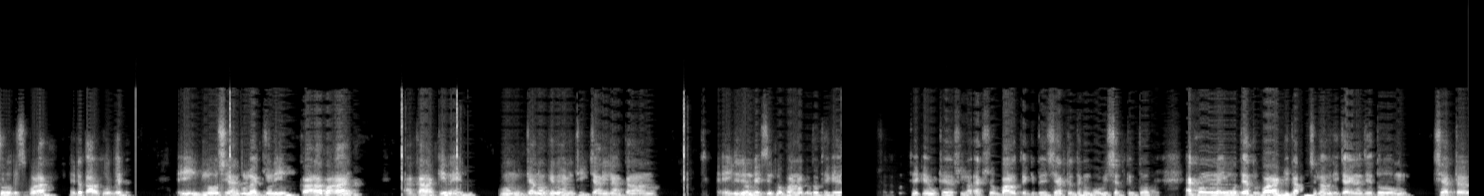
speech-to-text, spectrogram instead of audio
শুরু করা এটা তার করবে এইগুলো শেয়ারগুলো অ্যাকচুয়ালি কারা বাড়ায় আর কারা কেনে? কোন, কেন কেনে আমি ঠিক জানি না, কারণ এই যে যেমন বেক্সিমকো ফার্মা কত থেকে থেকে উঠে আসলো একশো বারোতে কিন্তু এই শেয়ারটা দেখুন, ভবিষ্যৎ কিন্তু এখন এই মুহূর্তে এত বাড়ার কি কারণ ছিল আমি ঠিক জানি না। যেহেতু শেয়ারটার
